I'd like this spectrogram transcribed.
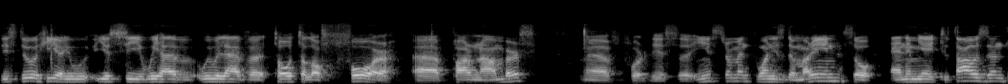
these two here you, you see we have we will have a total of four uh, part numbers uh, for this uh, instrument one is the marine so NMEA 2000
